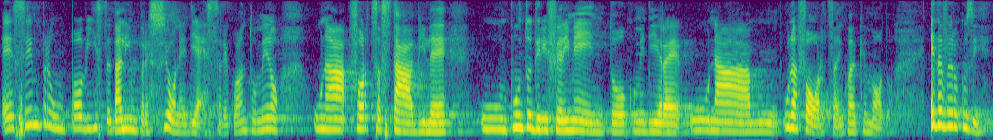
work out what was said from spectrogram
è sempre un po' vista, dà l'impressione di essere quantomeno una forza stabile, un punto di riferimento, come dire, una, una forza in qualche modo. È davvero così?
